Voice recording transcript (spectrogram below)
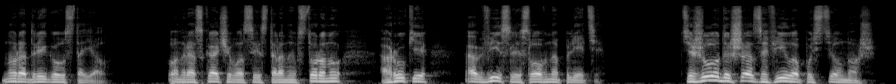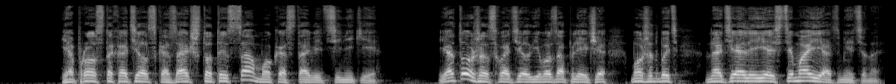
Но Родриго устоял. Он раскачивался из стороны в сторону, а руки обвисли, словно плети. Тяжело дыша, Зафил опустил нож. «Я просто хотел сказать, что ты сам мог оставить синяки. Я тоже схватил его за плечи. Может быть, на теле есть и мои отметины».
